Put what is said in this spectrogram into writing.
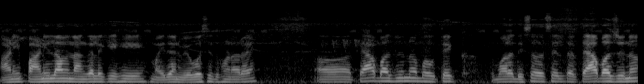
आणि पाणी लावून नांगरलं की हे मैदान व्यवस्थित होणार आहे. त्या बाजूनं बहुतेक तुम्हाला दिसत असेल तर त्या बाजूनं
